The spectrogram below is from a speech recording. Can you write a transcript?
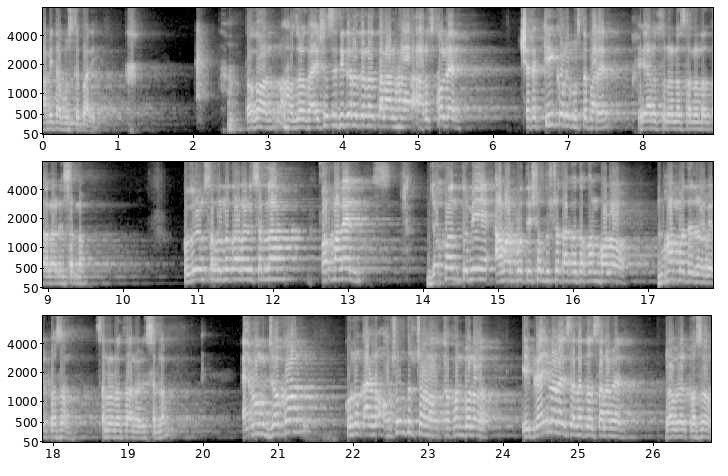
আমি তা বুঝতে পারি। তখন হজরত আয়েশা সিদ্দিকার তালানহা আরজ করলেন, সেটা কি করে বুঝতে পারেন? হেয়া রসুল্লাহ সাল্লাহ তাল্লাহ সাল্লাম, হুজুর সাল্লাহ সাল্লাম ফরমালেন, যখন তুমি আমার প্রতি সন্তুষ্ট থাকো, তখন বলো, মুহাম্মদের রবের কসম সাল্লাহ সাল্লাম এবং যখন কোনো কারণে অসন্তুষ্ট হও, তখন বলো, ইব্রাহিম আলাই সাল্লাহ সাল্লামের রবের কসম।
